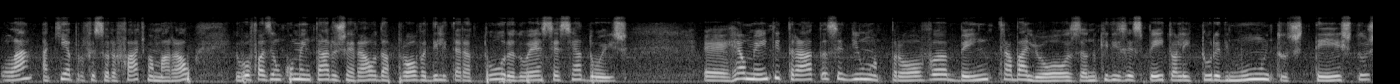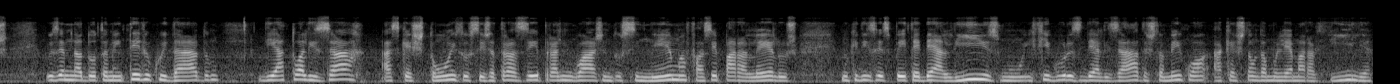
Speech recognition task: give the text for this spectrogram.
Olá, aqui é a professora Fátima Amaral. Eu vou fazer um comentário geral da prova de literatura do SSA2. É, realmente trata-se de uma prova bem trabalhosa no que diz respeito à leitura de muitos textos. O examinador também teve o cuidado de atualizar as questões, ou seja, trazer para a linguagem do cinema, fazer paralelos no que diz respeito a idealismo e figuras idealizadas, também com a questão da Mulher Maravilha.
